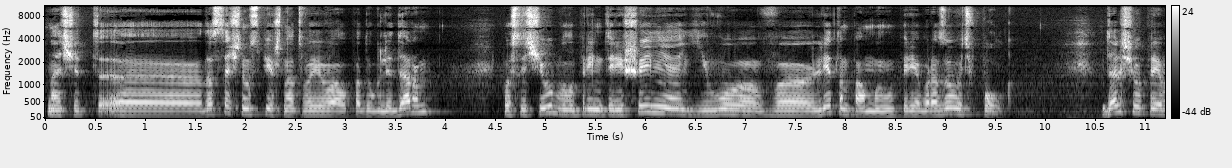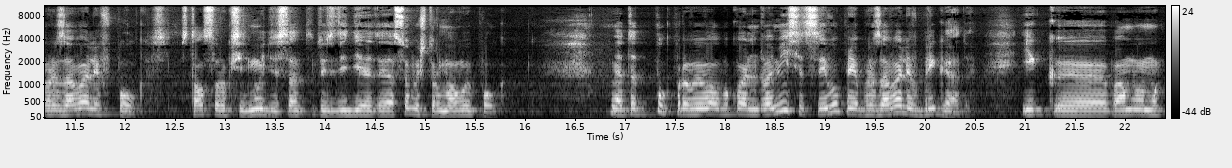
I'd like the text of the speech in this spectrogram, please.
Значит, э, достаточно успешно отвоевал под Угледаром, после чего было принято решение его в летом, по-моему, переобразовывать в полк. Дальше его преобразовали в полк. Стал 47-й десант, то есть особый штурмовой полк. Этот полк провоевал буквально два месяца, его преобразовали в бригаду. И, э, по-моему,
